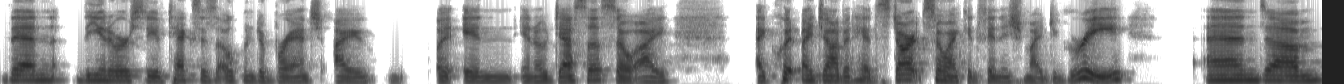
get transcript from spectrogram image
Then the University of Texas opened a branch. I in in Odessa. So I I quit my job at Head Start so I could finish my degree, and um,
